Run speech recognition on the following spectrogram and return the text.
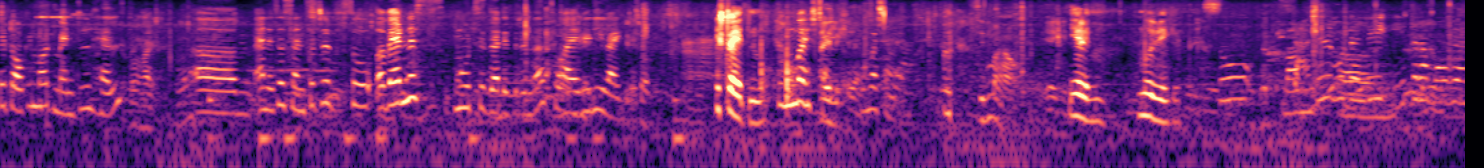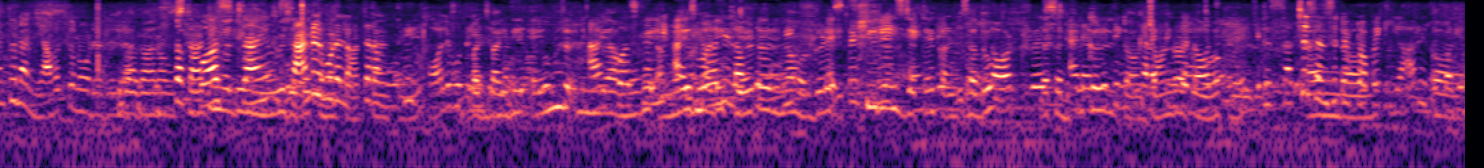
they talking about mental health and it's a sensitive so awareness ಮೂಡ್ಸಿದ್ದಾರೆ ಇದರಿಂದ so I really like it ಇಷ್ಟ ಆಯ್ತು ತುಂಬ ಇಷ್ಟ ತುಂಬ ತುಂಬ ಚೆನ್ನಾಗಿ ಹೇಳಿ ಮ್ಯಾಮ್ ಮೂವಿ ಹೇಗಿತ್ತು ಸೊ ಸ್ಯಾಂಡಲ್ವುಡ್ ಅಲ್ಲಿ ಈ ತರ ಮೂವಿ ಅಂತೂ ನಾನು ಯಾವತ್ತೂ ನೋಡಿರಲಿಲ್ಲ. ಫಸ್ಟ್ ಟೈಮ್ ಸ್ಯಾಂಡಲ್ವುಡ್ ಅಲ್ಲಿ ಈ ತರ movie Hollywood but by the end ನಿಮಗೆ ಆ ಮೂವಿ ಅಮೇಜ್ ಮಾಡಿ ಥಿಯೇಟರ್ ಇಂದ ಹೊರಗಡೆ ಎಕ್ಸ್ಪೀರಿಯನ್ಸ್ ಜೊತೆ ಕಳಿಸೋದು that's a difficult genre to work with it is such a sensitive topic ಯಾರು ಇದ್ರ ಬಗ್ಗೆ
